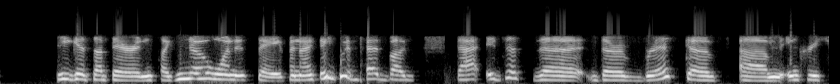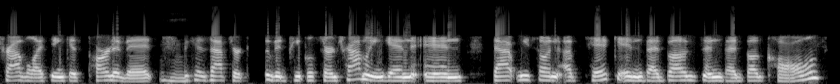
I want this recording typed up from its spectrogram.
he gets up there and it's like no one is safe. And I think with bed bugs, that it just the the risk of um, increased travel, I think, is part of it because after COVID, people started traveling again, and that we saw an uptick in bed bugs and bed bug calls.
